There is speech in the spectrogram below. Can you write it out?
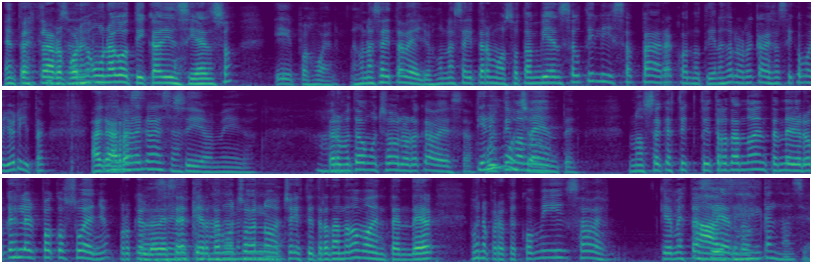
Entonces, claro, no pones una gotica de incienso y pues bueno, es un aceite bello, es un aceite hermoso. También se utiliza para cuando tienes dolor de cabeza, así como yo ahorita. Agarras. dolor de cabeza? Sí, amiga. Pero me tengo mucho dolor de cabeza. ¿Tienes mucho? últimamente. No sé qué estoy, estoy tratando de entender. Yo creo que es el poco sueño, porque el bebé se despierta mucho de noche y estoy tratando como de entender, bueno, pero ¿qué comí, sabes? ¿Qué me está Ah, ese haciendo? es el cansancio.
